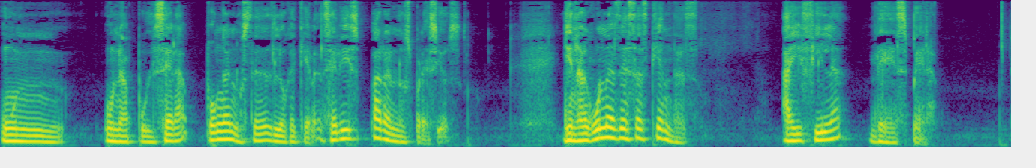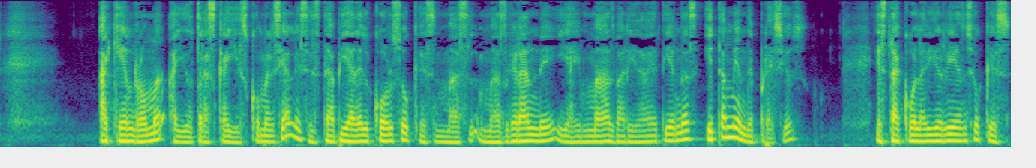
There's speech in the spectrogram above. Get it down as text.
una pulsera, pongan ustedes lo que quieran, se disparan los precios. Y en algunas de esas tiendas hay fila de espera. Aquí en Roma hay otras calles comerciales, está Vía del Corso que es más, más grande y hay más variedad de tiendas y también de precios. Está Cola di Rienzo que es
